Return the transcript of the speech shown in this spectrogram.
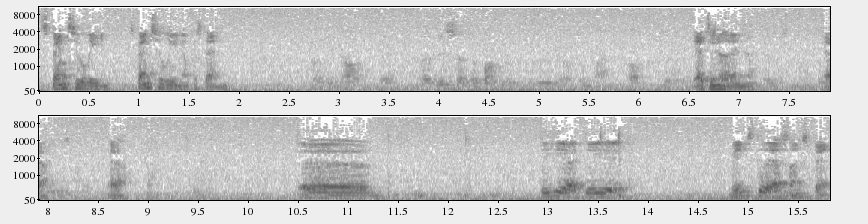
spandteorien, spandteorien og forstanden. Ja, det er noget andet. Ja, ja. Øh, det her, det, mennesket er så en spand,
